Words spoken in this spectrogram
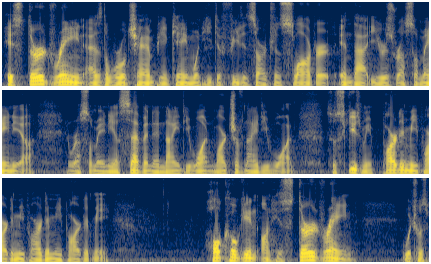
His third reign as the world champion came when he defeated Sergeant Slaughter in that year's WrestleMania, in WrestleMania 7 in 91, March of 91. So excuse me, pardon me, pardon me, pardon me, pardon me. Hulk Hogan on his third reign, which was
